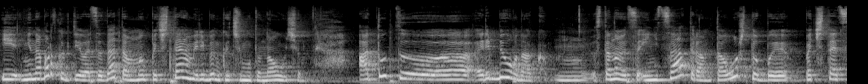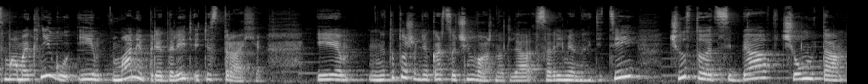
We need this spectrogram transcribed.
И не наоборот, как делается, да, там мы почитаем и ребенка чему-то научим. А тут э, ребенок становится инициатором того, чтобы почитать с мамой книгу и маме преодолеть эти страхи. И это тоже, мне кажется, очень важно для современных детей чувствовать себя в чем-то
